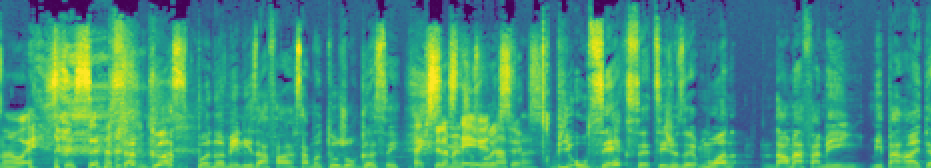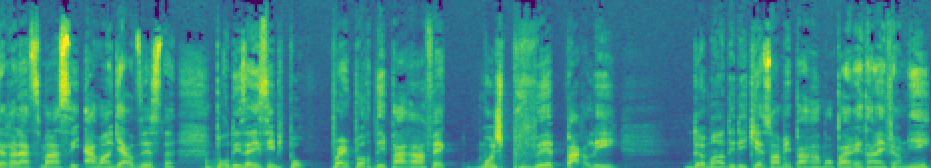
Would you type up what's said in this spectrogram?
Ah ouais, c'est ça. Ça me gosse pas nommer les affaires. Ça m'a toujours gossé. C'est la même chose pour le affaire. sexe. Puis au sexe, tu sais, je veux dire, moi, dans ma famille, mes parents étaient relativement assez avant-gardistes pour des Haïtiens puis pour peu importe des parents. Fait que moi, je pouvais parler, demander des questions à mes parents. Mon père étant infirmier,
